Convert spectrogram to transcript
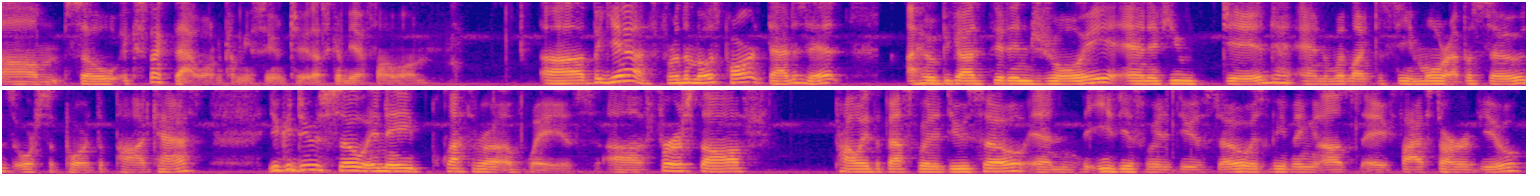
Um, so expect that one coming soon too. That's gonna be a fun one. Uh, but yeah, for the most part, that is it. I hope you guys did enjoy, and if you did and would like to see more episodes or support the podcast, you could do so in a plethora of ways. Uh, first off, probably the best way to do so and the easiest way to do so is leaving us a five star review.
